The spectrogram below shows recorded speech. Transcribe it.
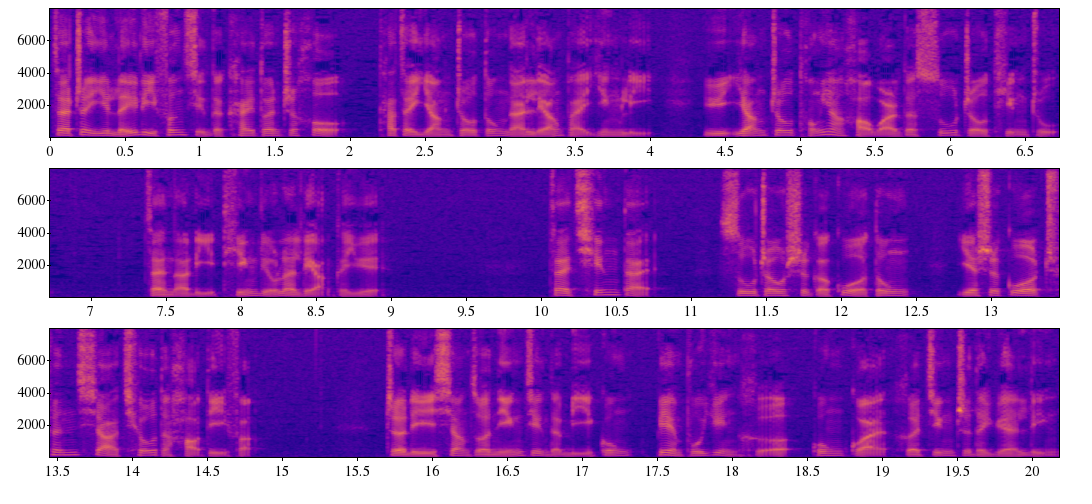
在这一雷厉风行的开端之后，他在扬州东南两百英里、与扬州同样好玩的苏州停住，在那里停留了两个月。在清代，苏州是个过冬，也是过春夏秋的好地方。这里像座宁静的迷宫，遍布运河、公馆和精致的园林，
